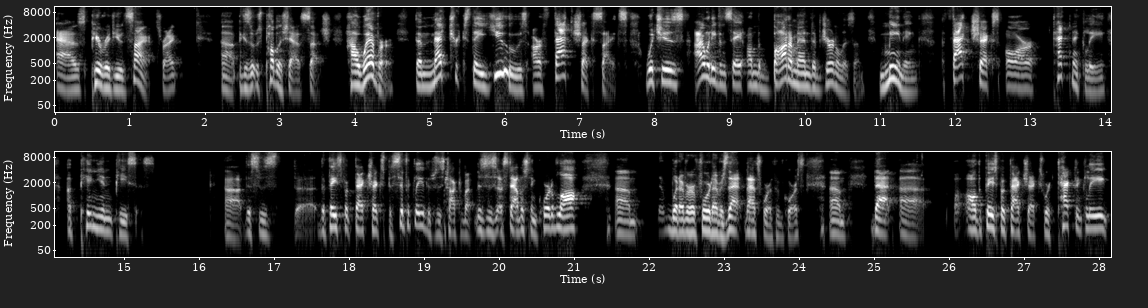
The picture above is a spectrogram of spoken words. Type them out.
as peer reviewed science right uh, because it was published as such. However, the metrics they use are fact check sites, which is, I would even say, on the bottom end of journalism, meaning fact checks are technically opinion pieces. Uh, this was uh, the Facebook fact check specifically. This was talked about. This is established in court of law, um, whatever for whatever's that that's worth, of course. Um, that uh, all the Facebook fact checks were technically,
